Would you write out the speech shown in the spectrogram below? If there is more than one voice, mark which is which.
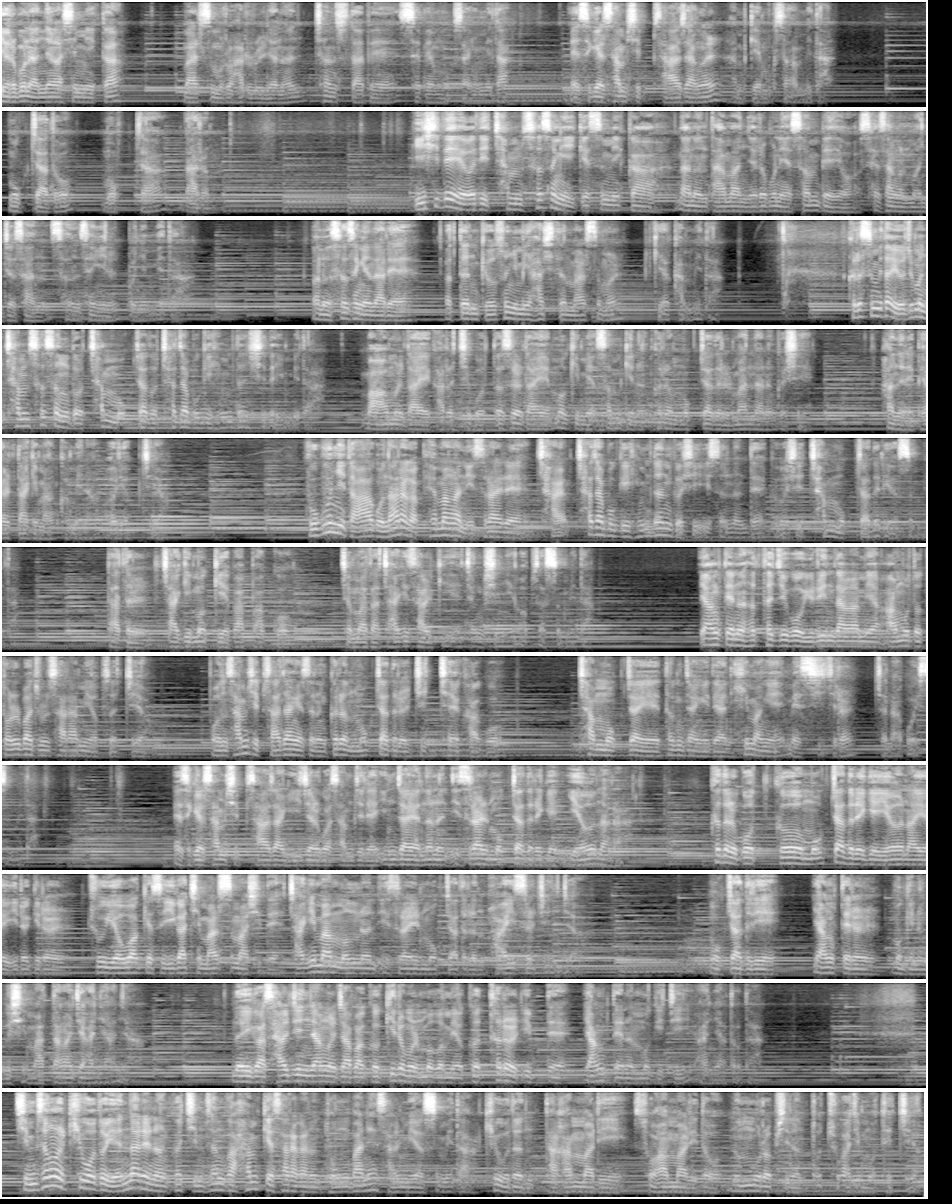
Speaker 1: 여러분 안녕하십니까? 말씀으로 하루를 여는 천수답의 새벽 묵상입니다. 에스겔 34장을 함께 묵상합니다. 목자도 목자 나름 이 시대에 어디 참 서성이 있겠습니까? 나는 다만 여러분의 선배요 세상을 먼저 산 선생일 뿐입니다. 어느 서성의 날에 어떤 교수님이 하시던 말씀을 기억합니다. 그렇습니다. 요즘은 참 스승도 참 목자도 찾아보기 힘든 시대입니다. 마음을 다해 가르치고 뜻을 다해 먹이며 섬기는 그런 목자들을 만나는 것이 하늘의 별 따기만큼이나 어렵지요. 구군이 다하고 나라가 패망한 이스라엘에 차, 찾아보기 힘든 것이 있었는데 그것이 참 목자들이었습니다. 다들 자기 먹기에 바빴고 저마다 자기 살기에 정신이 없었습니다. 양 떼는 흩어지고 유린당하며 아무도 돌봐줄 사람이 없었지요. 본 34장에서는 그런 목자들을 지책하고 참 목자의 등장에 대한 희망의 메시지를 전하고 있습니다. 에스겔 34장 2절과 3절에 인자야 너는 이스라엘 목자들에게 예언하라. 그들 곧 그 목자들에게 예언하여 이르기를 주 여호와께서 이같이 말씀하시되 자기만 먹는 이스라엘 목자들은 화 있을진저 목자들이 양떼를 먹이는 것이 마땅하지 아니하냐 너희가 살진 양을 잡아 그 기름을 먹으며 그 털을 입되 양떼는 먹이지 아니하도다 짐승을 키워도 옛날에는 그 짐승과 함께 살아가는 동반의 삶이었습니다. 키우던 닭 한 마리, 소 한 마리도 눈물 없이는 도축하지 못했지요.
